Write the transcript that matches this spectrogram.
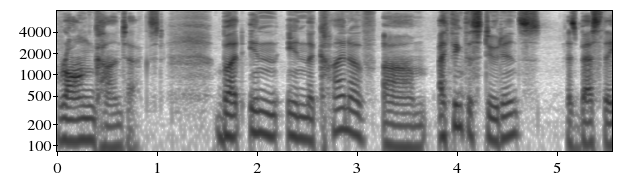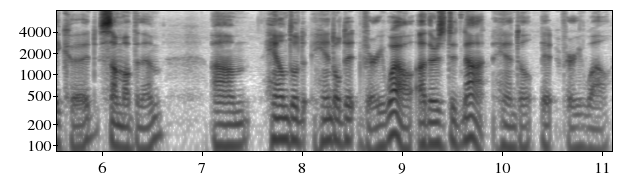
wrong context. But in, in the kind of, um, I think the students, as best they could, some of them, um, handled handled it very well. Others did not handle it very well,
